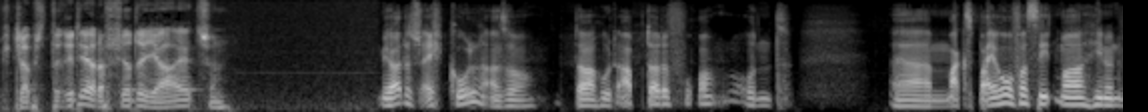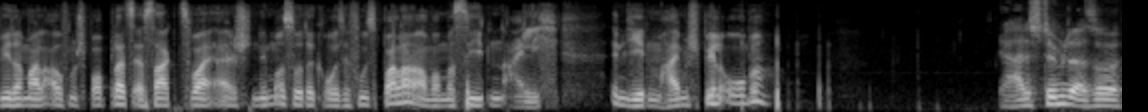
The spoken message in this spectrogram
Ich glaube, das dritte oder vierte Jahr jetzt schon. Ja, das ist echt cool. Also da Hut ab da davor. Und äh, Max Beihofer sieht man hin und wieder mal auf dem Sportplatz. Er sagt zwar, er ist nicht mehr so der große Fußballer, aber man sieht ihn eigentlich in jedem Heimspiel oben. Ja, das stimmt. Also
